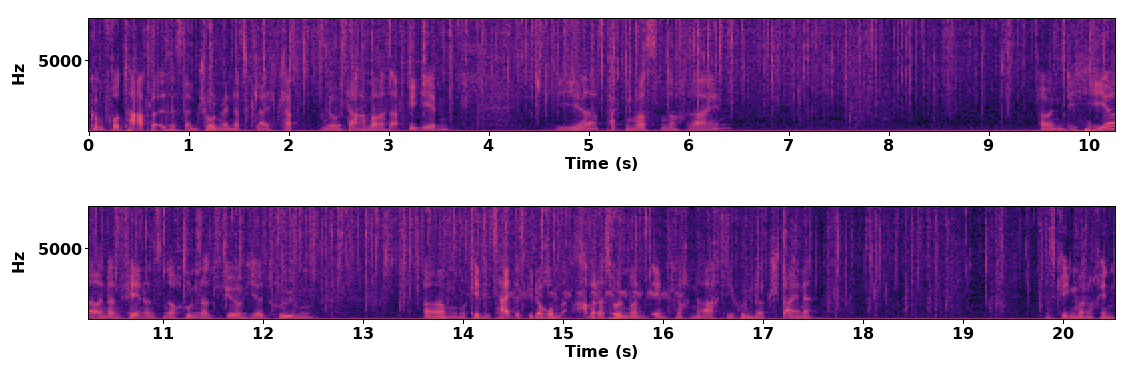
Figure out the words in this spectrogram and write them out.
komfortabler ist es dann schon, wenn das gleich klappt. So, da haben wir was abgegeben. Hier packen wir es noch rein. Und hier, und dann fehlen uns noch 100 für hier drüben. Ähm, okay, die Zeit ist wieder rum, aber das holen wir eben noch nach, die 100 Steine. Das kriegen wir noch hin.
